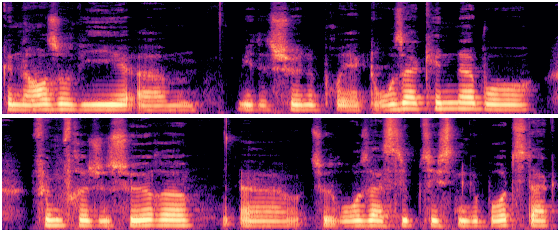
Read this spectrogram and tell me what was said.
Genauso wie, ähm, wie das schöne Projekt Rosa Kinder, wo fünf Regisseure äh, zu Rosas 70. Geburtstag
